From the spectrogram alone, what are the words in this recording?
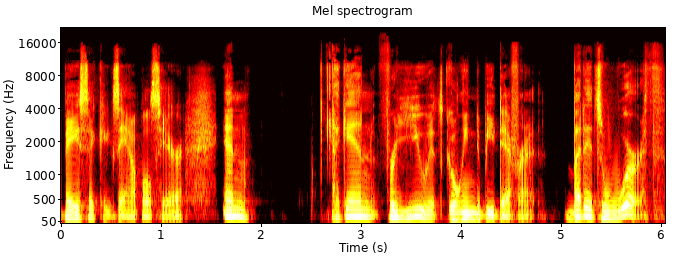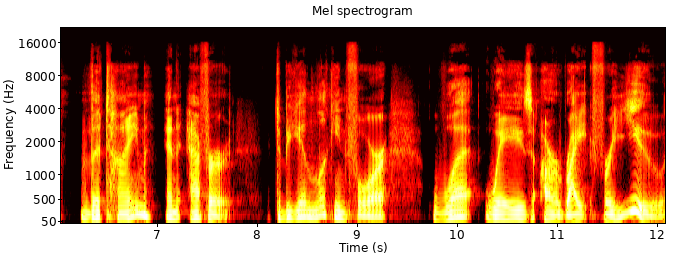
basic examples here. And again, for you, it's going to be different, but it's worth the time and effort to begin looking for what ways are right for you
